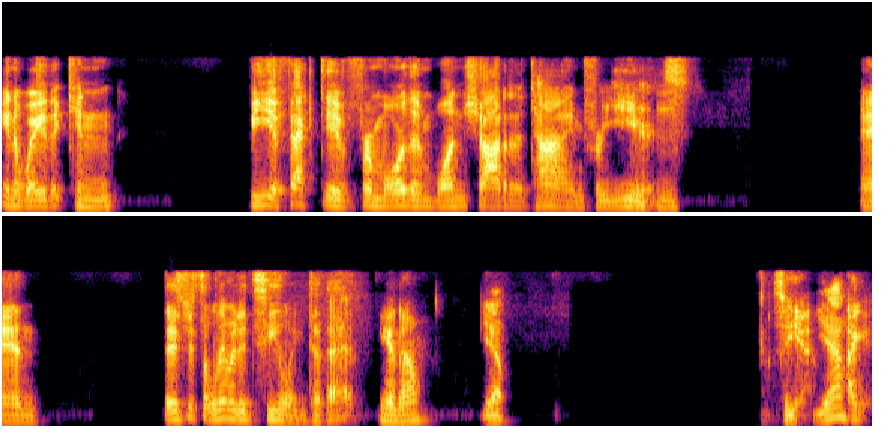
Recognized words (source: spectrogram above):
in a way that can be effective for more than one shot at a time for years. Mm-hmm. And there's just a limited ceiling to that, you know? Yep. So yeah. Yeah. I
